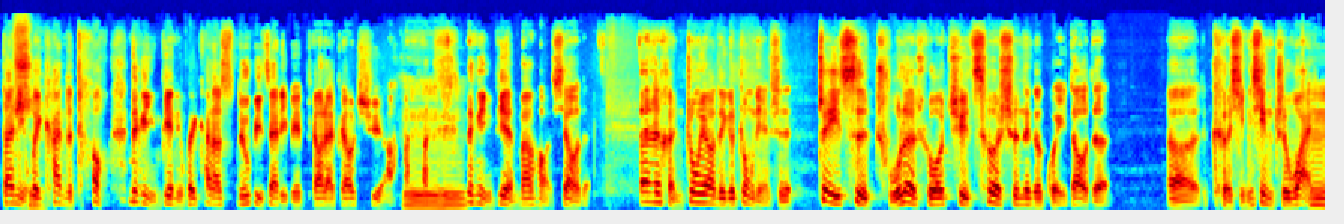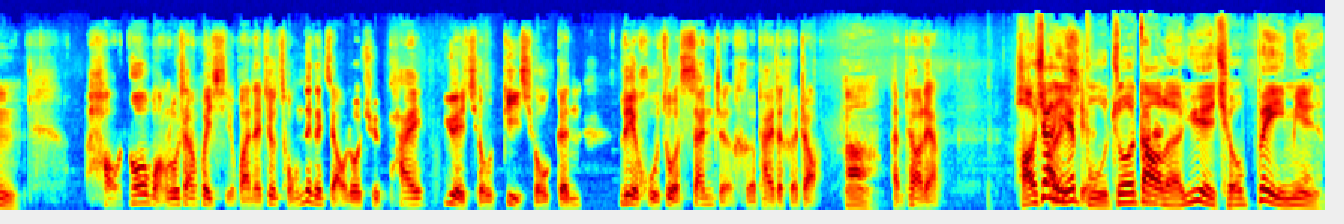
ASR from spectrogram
但你会看得到那个影片，你会看到 Snoopy 在里边飘来飘去啊，嗯、那个影片也蛮好笑的。但是很重要的一个重点是，这一次除了说去测试那个轨道的。呃，可行性之外，嗯，好多网络上会喜欢的，就从那个角落去拍月球、地球跟猎户座三者合拍的合照啊，很漂亮，好像也捕捉到了月球背面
